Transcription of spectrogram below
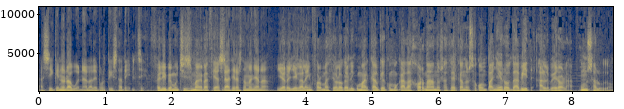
Así que enhorabuena a la deportista de Elche. Felipe, muchísimas gracias. Gracias, hasta mañana. Y ahora llega la información local y comarcal que como cada jornada nos acerca nuestro compañero David Alberola. Un saludo.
